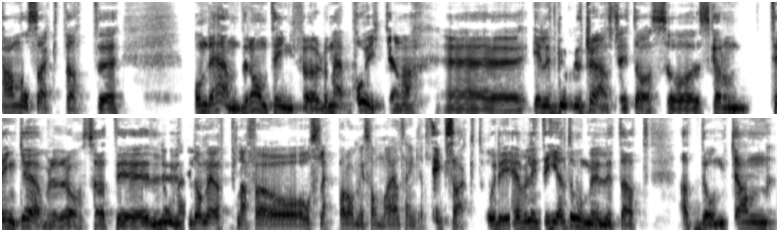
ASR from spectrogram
han har sagt att om det händer någonting för de här pojkarna, eh, enligt Google Translate då, så ska de tänka över det då. Så att det de, de är öppna för att släppa dem i sommar helt enkelt. Exakt, och det är väl inte helt omöjligt att, att de kan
